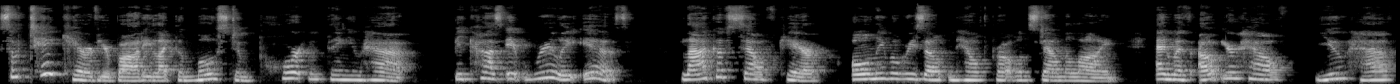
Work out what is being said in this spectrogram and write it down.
So take care of your body like the most important thing you have because it really is. Lack of self care only will result in health problems down the line. And without your health, you have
